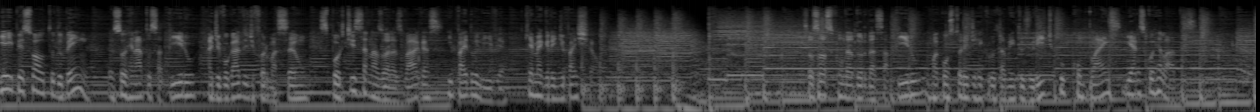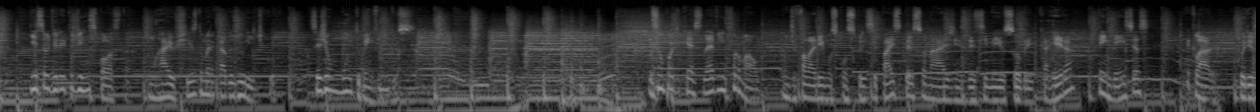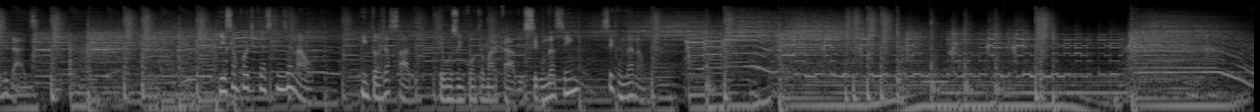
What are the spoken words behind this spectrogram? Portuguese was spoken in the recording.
E aí pessoal, tudo bem? Eu sou Renato Sapiro, advogado de formação, esportista nas horas vagas e pai da Olivia, que é minha grande paixão. Sou sócio fundador da Sapiro, uma consultoria de recrutamento jurídico, compliance e áreas correlatas. E esse é o Direito de Resposta, um raio-x do mercado jurídico. Sejam muito bem-vindos. Esse é um podcast leve e informal, onde falaremos com os principais personagens desse meio sobre carreira, tendências e, é claro, curiosidades. E esse é um podcast quinzenal, então já sabe, temos um encontro marcado segunda sim, segunda não.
